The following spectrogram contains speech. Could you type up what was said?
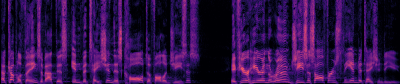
A couple of things about this invitation, this call to follow Jesus. If you're here in the room, Jesus offers the invitation to you.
